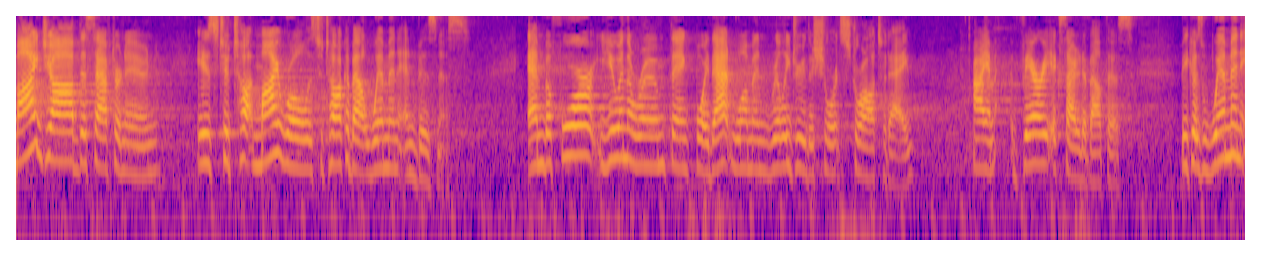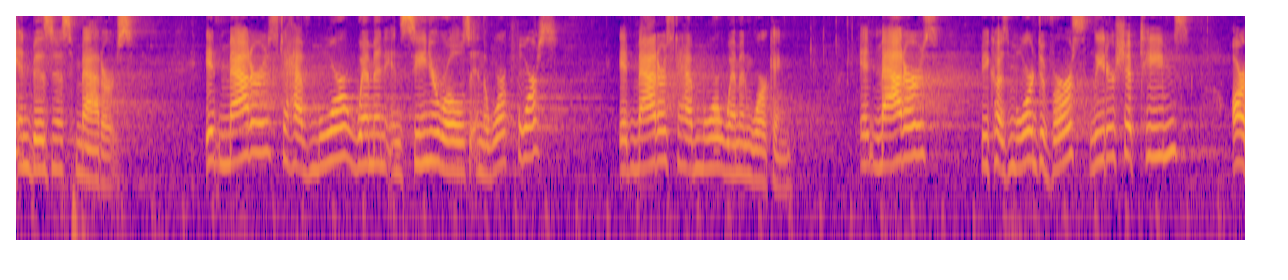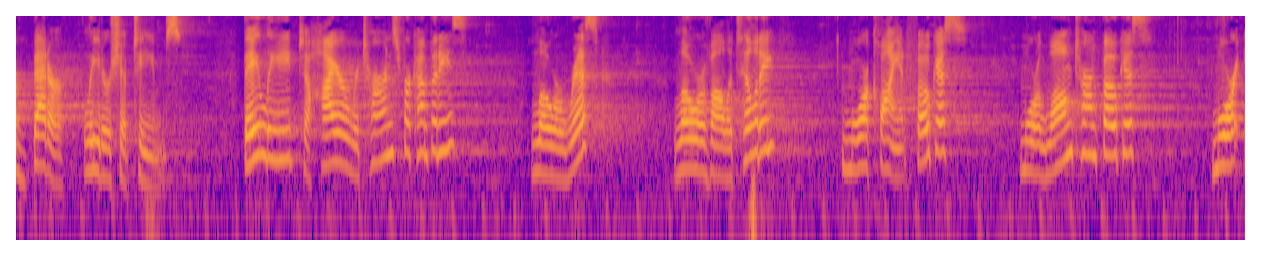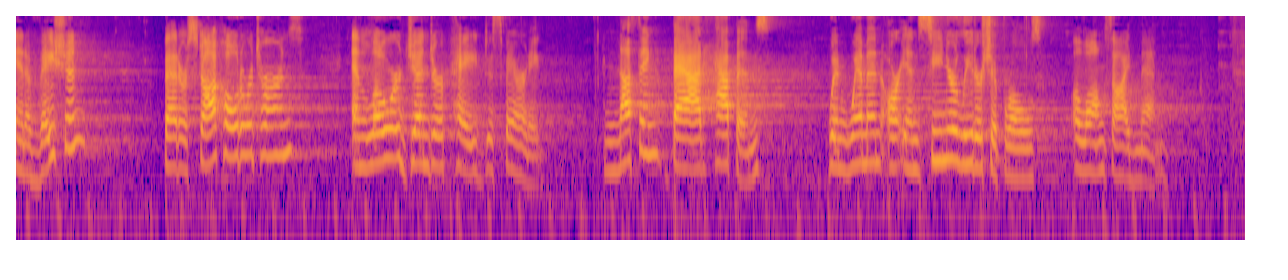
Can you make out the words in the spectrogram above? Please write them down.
my job this afternoon is to talk, my role is to talk about women and business. And before you in the room think, boy, that woman really drew the short straw today, I am very excited about this because women in business matters. It matters to have more women in senior roles in the workforce. It matters to have more women working. It matters because more diverse leadership teams are better leadership teams. They lead to higher returns for companies, lower risk, lower volatility, more client focus, more long term focus, more innovation, better stockholder returns, and lower gender pay disparity. Nothing bad happens when women are in senior leadership roles alongside men.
